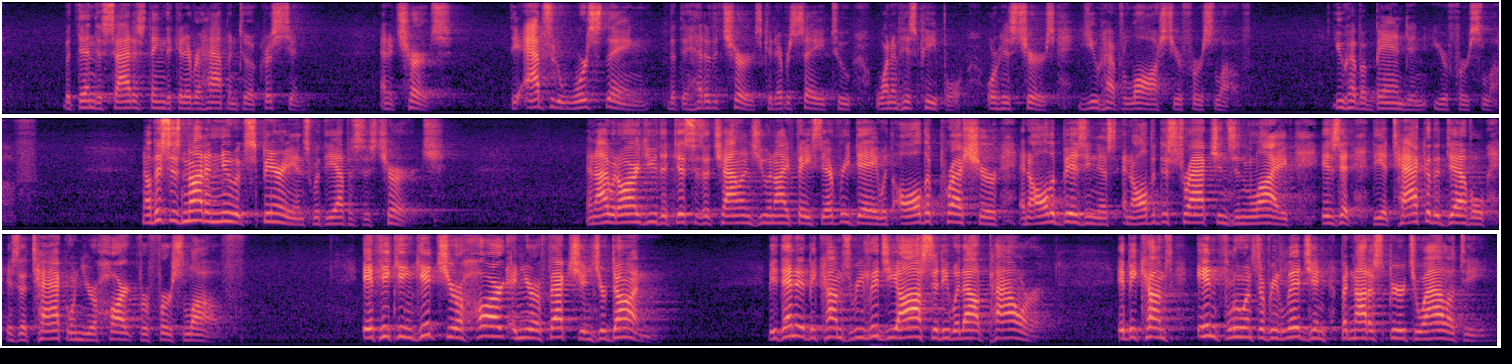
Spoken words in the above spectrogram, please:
But then the saddest thing that could ever happen to a Christian and a church, the absolute worst thing that the head of the church could ever say to one of his people or his church, you have lost your first love. You have abandoned your first love. Now, this is not a new experience with the Ephesus church. And I would argue that this is a challenge you and I face every day with all the pressure and all the busyness and all the distractions in life is that the attack of the devil is attack on your heart for first love. If he can get your heart and your affections, you're done. But then it becomes religiosity without power. It becomes influence of religion, but not of spirituality.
